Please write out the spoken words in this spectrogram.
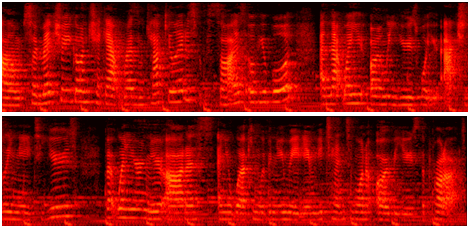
Um, so make sure you go and check out resin calculators for the size of your board and that way you only use what you actually need to use. But when you're a new artist and you're working with a new medium, you tend to want to overuse the product.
